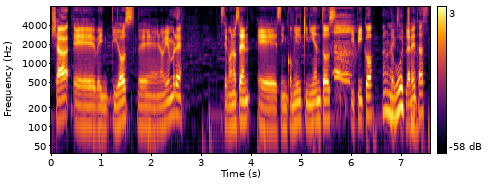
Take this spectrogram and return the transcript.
ya eh, 22 de noviembre, se conocen eh, 5.500 y pico Ah, una de bocha. exoplanetas.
